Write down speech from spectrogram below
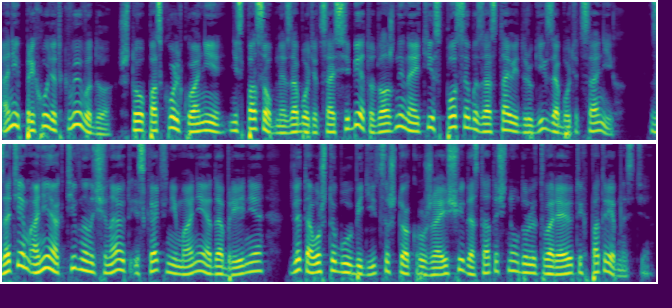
они приходят к выводу, что поскольку они не способны заботиться о себе, то должны найти способы заставить других заботиться о них. Затем они активно начинают искать внимание и одобрение для того, чтобы убедиться, что окружающие достаточно удовлетворяют их потребности.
